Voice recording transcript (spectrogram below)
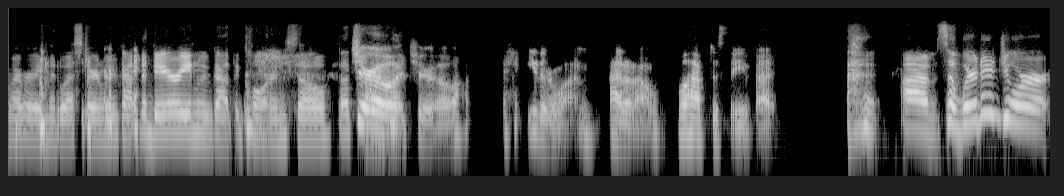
them are very Midwestern. We've got the dairy and we've got the corn, so that's True, fine. true. either one. I don't know. We'll have to see, but um so where did your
